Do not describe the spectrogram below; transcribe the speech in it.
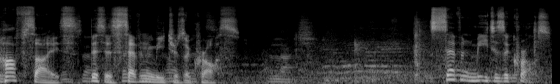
Half size, this is 7 meters across seven meters across.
